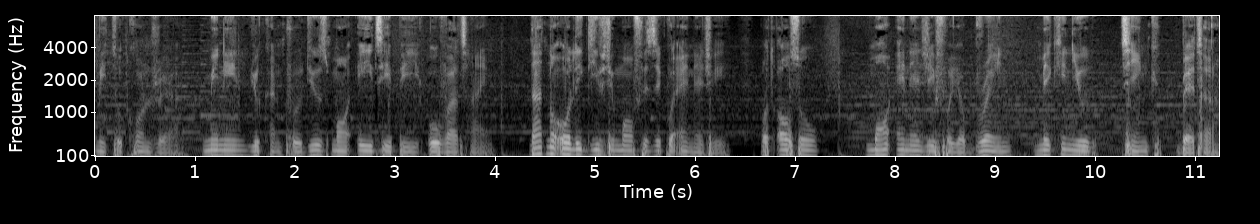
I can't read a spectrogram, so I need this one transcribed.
mitochondria, meaning you can produce more ATP over time. That not only gives you more physical energy, but also more energy for your brain, making you think better.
